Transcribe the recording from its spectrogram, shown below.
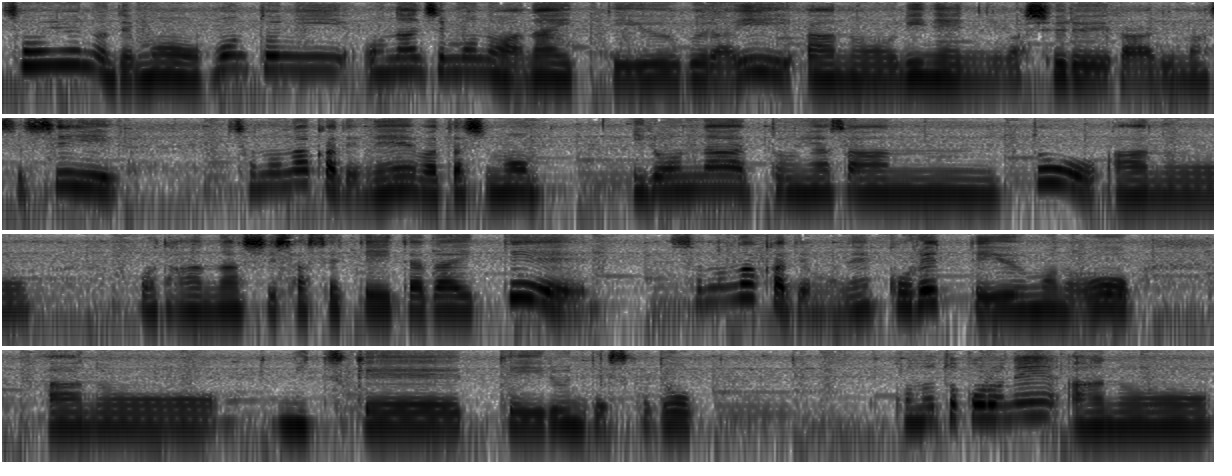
そういうのでも本当に同じものはないっていうぐらいあの理念には種類がありますしその中でね私もいろんな問屋さんとあのお話しさせていただいてその中でもねこれっていうものをあの見つけているんですけどこのところねあの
